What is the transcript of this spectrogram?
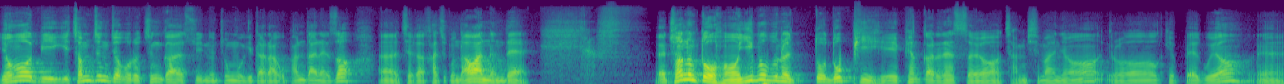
영업이익이 점증적으로 증가할 수 있는 종목이다라고 판단해서 어, 제가 가지고 나왔는데 예, 저는 또이 부분을 또 높이 예, 평가를 했어요. 잠시만요. 이렇게 빼고요. 예.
